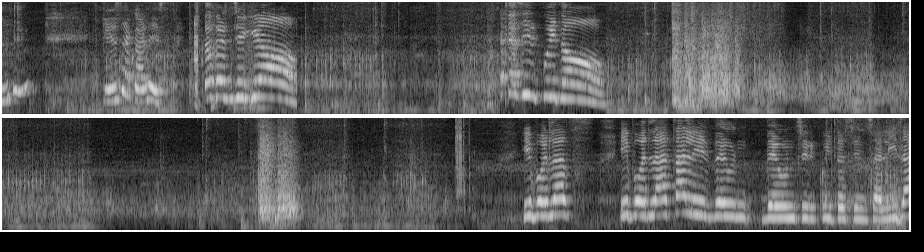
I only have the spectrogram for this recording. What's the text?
¿Quieres sacar esto? ¡Lo consiguió! ¡Este circuito! ¿Y podrás, y podrás salir de un, de un circuito sin salida?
